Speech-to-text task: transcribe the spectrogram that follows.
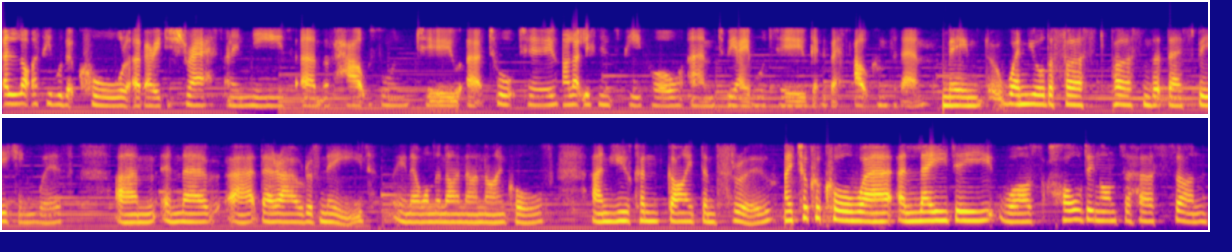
A lot of people that call are very distressed and in need um, of help, someone to uh, talk to. I like listening to people um, to be able to get the best outcome for them. I mean, when you're the first person that they're speaking with um, in their uh, their hour of need, you know, on the 999 calls, and you can guide them through. I took a call where a lady was holding on to her son,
